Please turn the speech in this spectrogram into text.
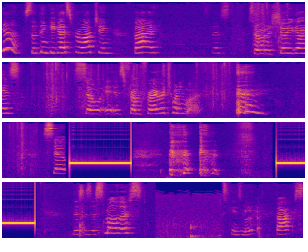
yeah, so thank you guys for watching. Bye. So I'm going to show you guys. So it is from Forever 21. so this is the smallest, excuse me, box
